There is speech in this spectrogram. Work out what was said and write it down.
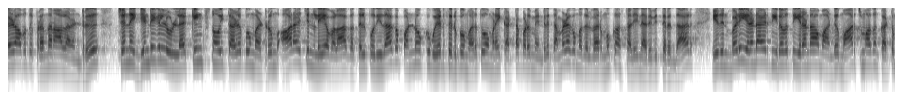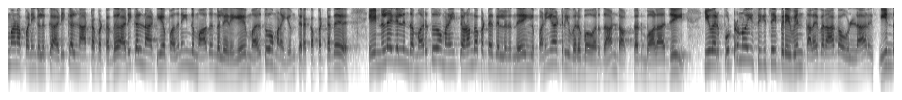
ஏழாவது பிறந்த நாள் அன்று சென்னை கிண்டியில் உள்ள கிங்ஸ் நோய் தடுப்பு மற்றும் ஆராய்ச்சி நிலைய வளாகத்தில் புதிதாக பன்னோக்கு உயர் சிறப்பு மருத்துவமனை கட்டப்படும் என்று தமிழக முதல்வர் மு ஸ்டாலின் அறிவித்திருந்தார். இதன்படி இரண்டாயிரத்தி இருபத்தி இரண்டாம் ஆண்டு மார்ச் மாதம் கட்டுமான பணிகளுக்கு அடிக்கல் நாட்டப்பட்டது. அடிக்கல் நாட்டிய பதினைந்து மாதங்களிலேயே மருத்துவமனையும் திறக்கப்பட்டது. இந்நிலையில் இந்த மருத்துவமனை தொடங்கப்பட்டதிலிருந்தே இங்கு பணியாற்றி வருபவர் தான் டாக்டர் பாலாஜி. இவர் புற்றுநோய் சிகிச்சை குழுவின் தலைவராக உள்ளார். இந்த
